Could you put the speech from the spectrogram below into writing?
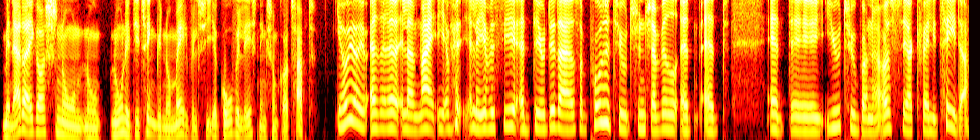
Men er der ikke også nogle, nogle, nogle af de ting, vi normalt vil sige er gode ved læsning, som går tabt? Jo, jo, jo. Altså, eller, eller nej, jeg, eller jeg vil sige, at det er jo det, der er så positivt, synes jeg, ved, at, at, at øh, YouTuberne også ser kvaliteter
